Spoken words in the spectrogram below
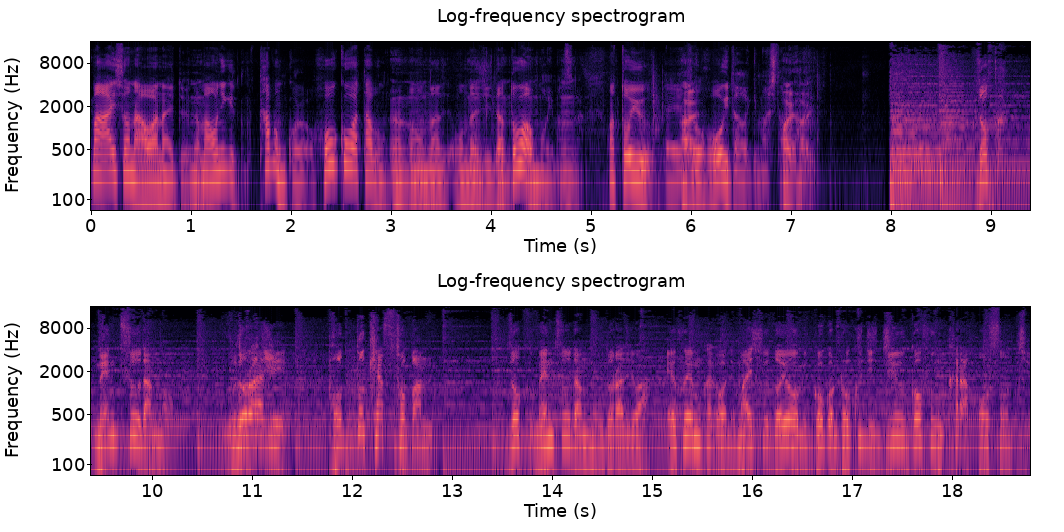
まあ相性の合わないというかまあおにぎり多分これ方向は多分同じ同じだとは思いますが。まあというえ情報をいただきました。はいはい。続メンツー団のウドラジポッドキャスト版。続メンツー団のウドラジは FM 香川で毎週土曜日午後6時15分から放送中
